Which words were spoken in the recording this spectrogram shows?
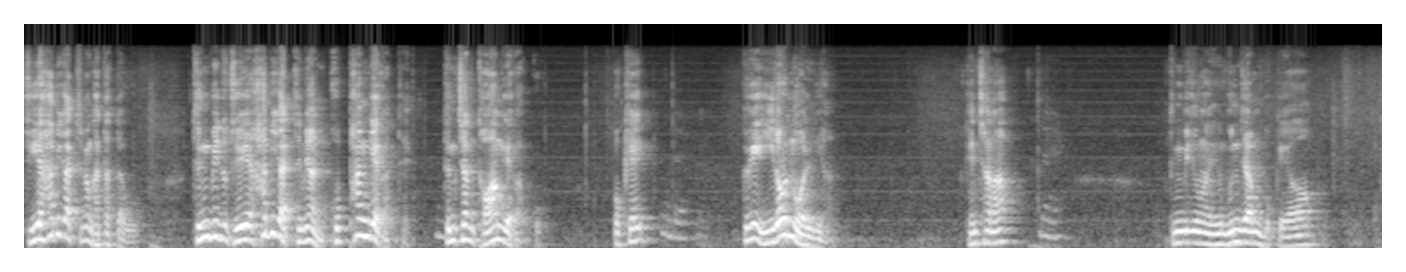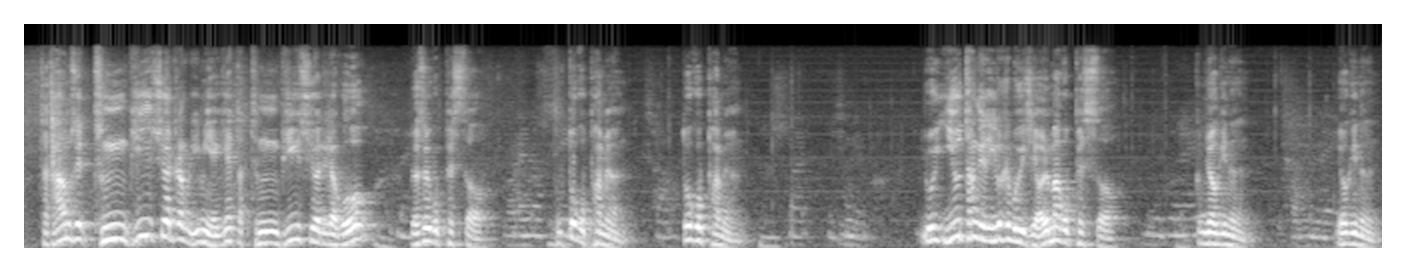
뒤에 합이 같으면 같았다고 등비도 뒤에 합이 같으면 곱한 게 같아 등차는 더한 게 같고 오케이? 네. 그게 이런 원리야 괜찮아? 네. 등비 중에 문제 한번 볼게요 자 다음 수에 등비 수열이라고 이미 얘기했다 등비 수열이라고 몇을 곱했어 그럼 또 곱하면 4. 또 곱하면 26. 요 이웃 한계 이렇게 보이지 얼마 곱했어 2분의 그럼 여기는 4분의 여기는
